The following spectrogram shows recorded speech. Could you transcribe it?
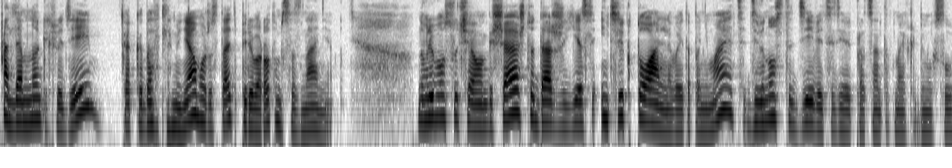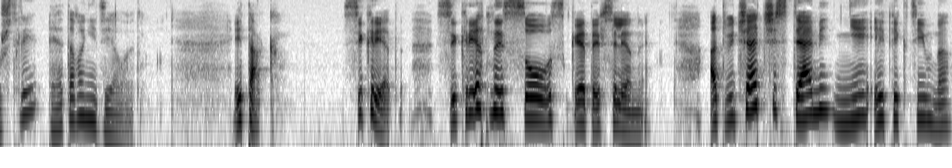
а для многих людей, как когда-то для меня, может стать переворотом сознания. Но в любом случае я вам обещаю, что даже если интеллектуально вы это понимаете, 99,9% моих любимых слушателей этого не делают. Итак, секрет. Секретный соус к этой вселенной. Отвечать частями неэффективно.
